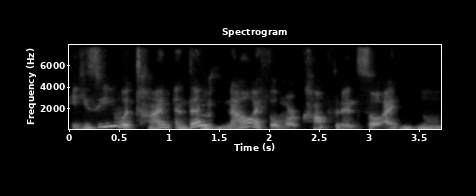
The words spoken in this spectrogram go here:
easy with time, and then mm-hmm. now I feel more confident. So I. Mm-hmm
